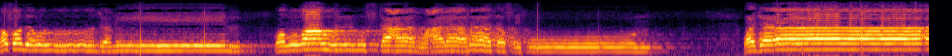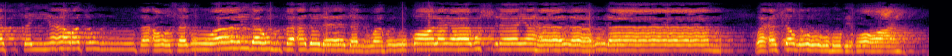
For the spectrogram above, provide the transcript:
فصبر جميل. والله المستعان على ما تصفون. وجاءت سيارة فأرسلوا واردهم فأدلى دلوه. قال يا بشرى يا هذا غلام وأسروه بضاعة.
